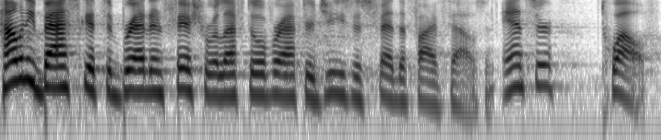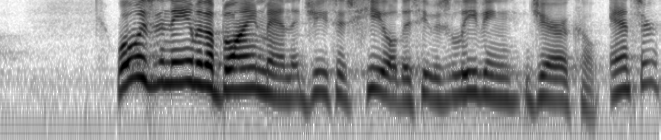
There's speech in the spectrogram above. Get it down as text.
How many baskets of bread and fish were left over after Jesus fed the 5,000? Answer 12. What was the name of the blind man that Jesus healed as he was leaving Jericho? Answer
